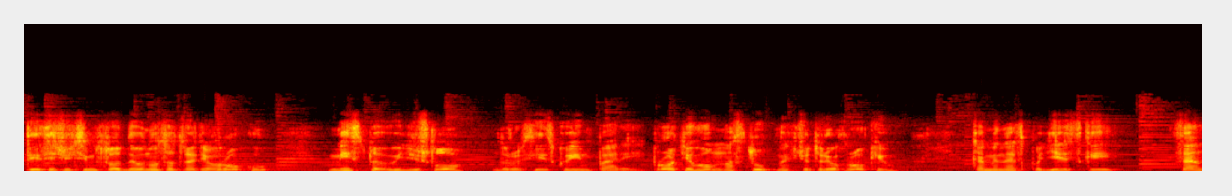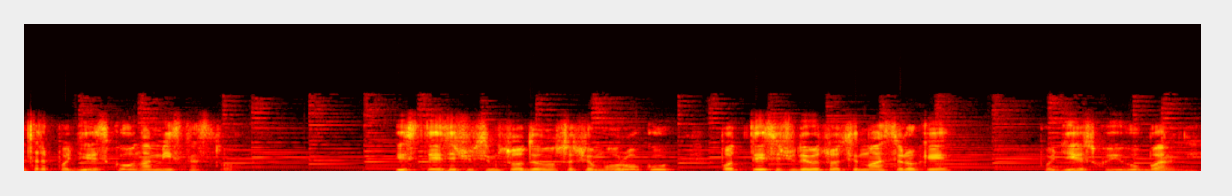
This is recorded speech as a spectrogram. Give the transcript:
1793 року місто відійшло до Російської імперії. Протягом наступних чотирьох років Кам'янець-Подільський центр подільського намісництва. Із 1797 року по 1917 роки Подільської губернії.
